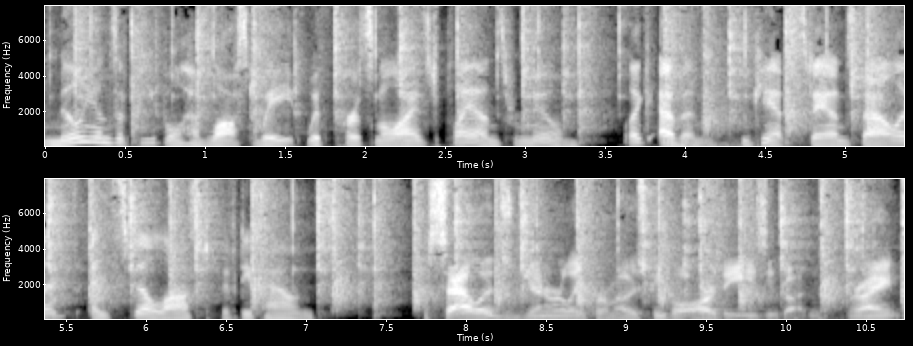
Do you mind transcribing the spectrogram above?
Millions of people have lost weight with personalized plans from Noom. Like Evan, who can't stand salads and still lost 50 pounds. Salads generally for most people are the easy button, right?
